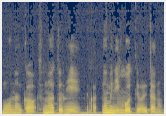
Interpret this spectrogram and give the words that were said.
もうなんかその後になんか飲みに行こうって言われたの、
